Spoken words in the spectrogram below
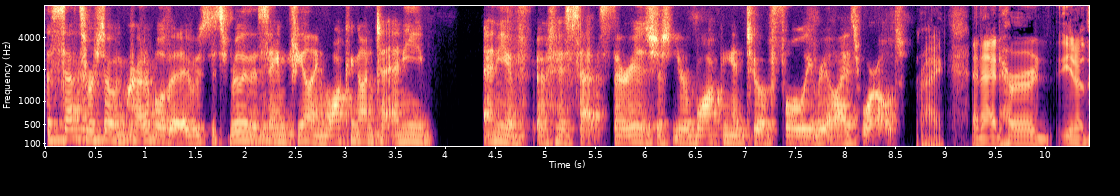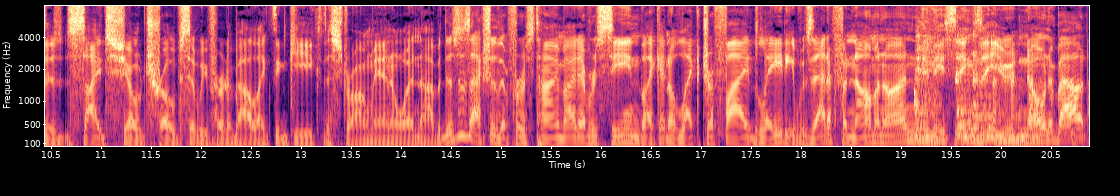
the sets were so incredible that it was, it's really the same feeling walking onto any any of, of his sets there is just you're walking into a fully realized world. Right. And i'd heard you know the sideshow tropes that we've heard about like the geek the strongman and whatnot. But this is actually the first time i'd ever seen like an electrified lady. Was that a phenomenon in these things that you'd known about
